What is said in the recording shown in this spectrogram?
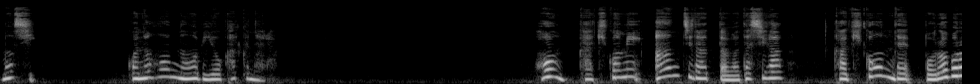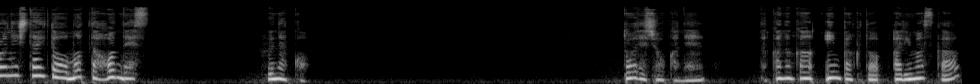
もし、この本の帯を書くなら、本書き込みアンチだった私が書き込んでボロボロにしたいと思った本です。船子。どうでしょうかねなかなかインパクトありますか？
